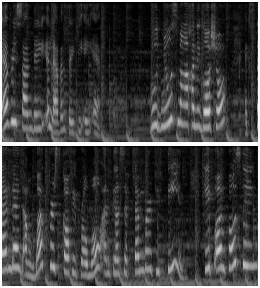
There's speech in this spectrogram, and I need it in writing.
every Sunday 11.30 a.m. Good news mga kanegosyo! Extended ang But First Coffee promo until September 15. Keep on posting!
